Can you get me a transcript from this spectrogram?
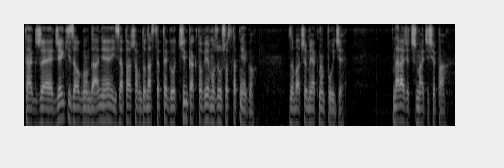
Także dzięki za oglądanie i zapraszam do następnego odcinka. Kto wie, może już ostatniego. Zobaczymy jak nam pójdzie. Na razie trzymajcie się, pa.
